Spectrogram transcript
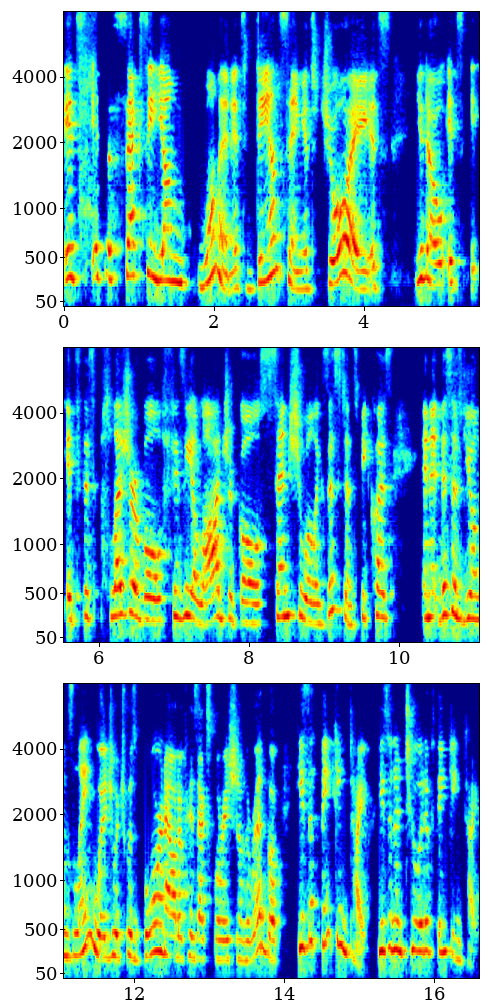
it's it's a sexy young woman. It's dancing, it's joy, it's you know, it's it's this pleasurable physiological sensual existence because and it, this is Jung's language, which was born out of his exploration of the Red Book. He's a thinking type. He's an intuitive thinking type.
